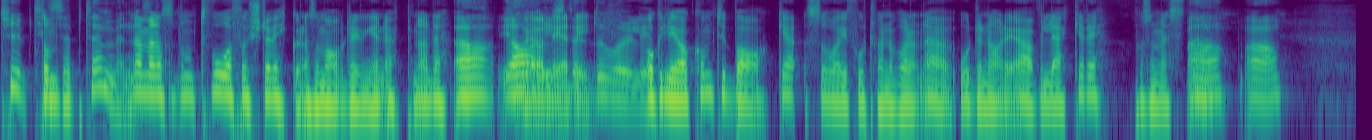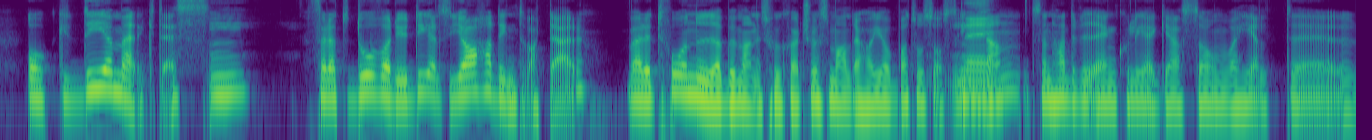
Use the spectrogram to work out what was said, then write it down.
typ till De- september. nej nästan. men alltså de två första veckorna som avdelningen öppnade, ja, ja, var jag ledig. Det, var ledig. och när jag kom tillbaka så var ju fortfarande vår ö- ordinarie överläkare på semester. ja, ja. Och det märktes, Mm. för att då var det ju dels, jag hade inte varit där, vi hade två nya bemanningssjuksköterskor som aldrig har jobbat hos oss Nej. innan. Sen hade vi en kollega som var helt eh,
